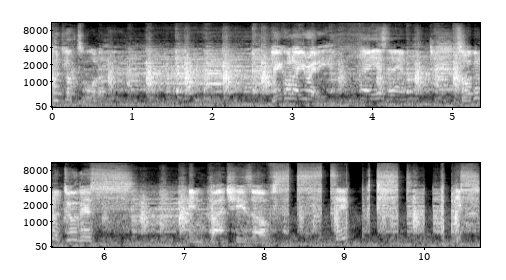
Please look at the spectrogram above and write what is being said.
Good luck to all of you. Laycon, are you ready? yes, I am. So we're going to do this in batches of six. Yes.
